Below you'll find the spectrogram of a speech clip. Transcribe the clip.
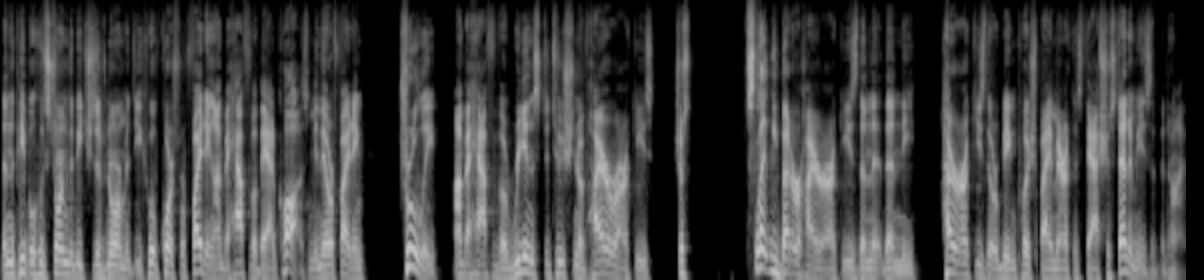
than the people who stormed the beaches of Normandy, who, of course, were fighting on behalf of a bad cause. I mean, they were fighting truly on behalf of a reinstitution of hierarchies, just slightly better hierarchies than the, than the hierarchies that were being pushed by America's fascist enemies at the time.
